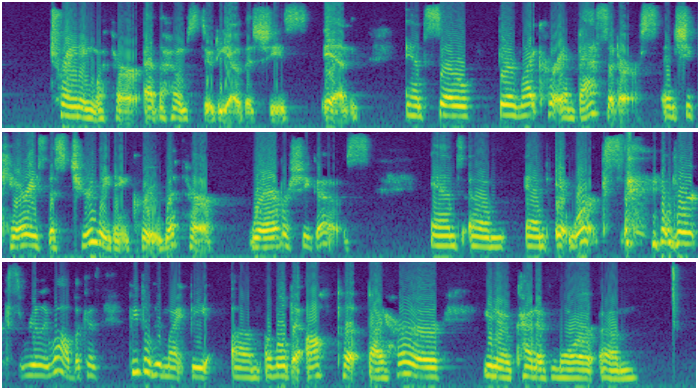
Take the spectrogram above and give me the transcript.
training with her at the home studio that she's in. And so they're like her ambassadors, and she carries this cheerleading crew with her wherever she goes. And um, and it works. it works really well because people who might be um, a little bit off put by her, you know, kind of more um,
